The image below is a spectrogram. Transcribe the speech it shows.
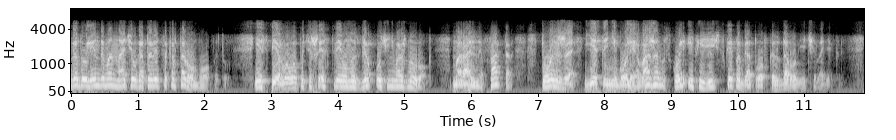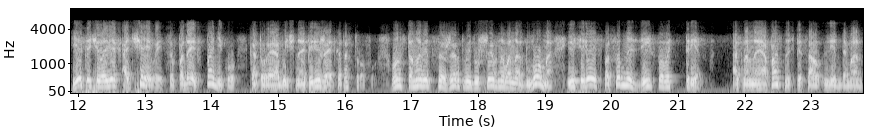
году Линдеман начал готовиться ко второму опыту. Из первого путешествия он извлек очень важный урок. Моральный фактор столь же, если не более важен, сколь и физическая подготовка здоровья человека. Если человек отчаивается, впадает в панику, которая обычно опережает катастрофу, он становится жертвой душевного надлома и теряет способность действовать трезво. Основная опасность, писал Линдеман,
